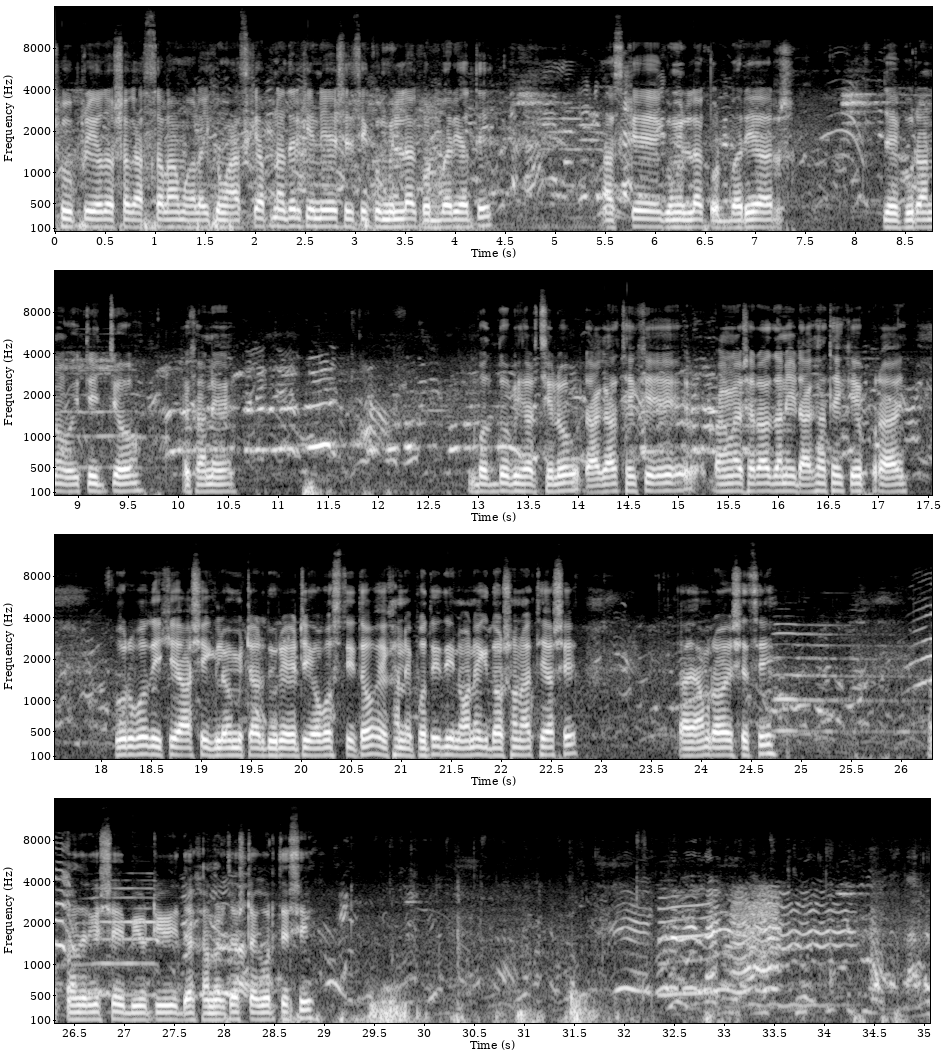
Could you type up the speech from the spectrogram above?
সুপ্রিয় দর্শক, আসসালামু আলাইকুম। আজকে আপনাদেরকে নিয়ে এসেছি কুমিল্লা কোটবাড়িয়াতে। আজকে কুমিল্লা কোটবাড়িয়ার যে পুরানো ঐতিহ্য, এখানে বৌদ্ধবিহার ছিল। ঢাকা থেকে বাংলাদেশের রাজধানী ঢাকা থেকে প্রায় পূর্ব দিকে আশি কিলোমিটার দূরে এটি অবস্থিত। এখানে প্রতিদিন অনেক দর্শনার্থী আসে, তাই আমরাও এসেছি। আপনাদেরকে সেই বিউটি দেখানোর চেষ্টা করতেছি। ভালো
